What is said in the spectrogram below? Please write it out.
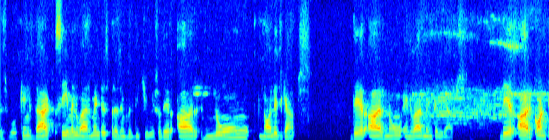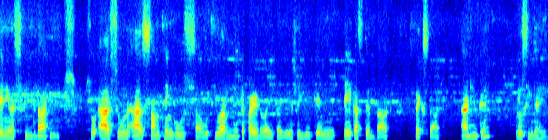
is working, that same environment is present with the QA. So there are no knowledge gaps, there are no environmental gaps, there are continuous feedback loops. So as soon as something goes south, you are notified right away. So you can take a step back, fix that, and you can proceed ahead.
